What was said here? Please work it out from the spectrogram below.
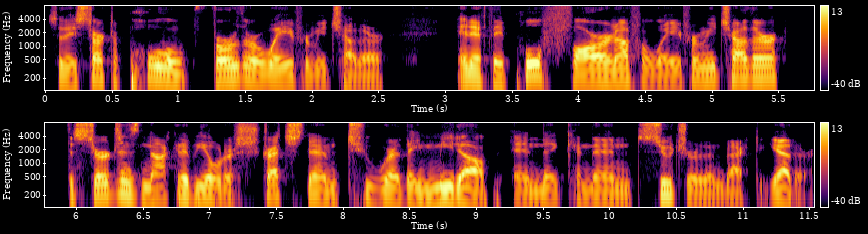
So they start to pull further away from each other. And if they pull far enough away from each other, the surgeon's not going to be able to stretch them to where they meet up and they can then suture them back together.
